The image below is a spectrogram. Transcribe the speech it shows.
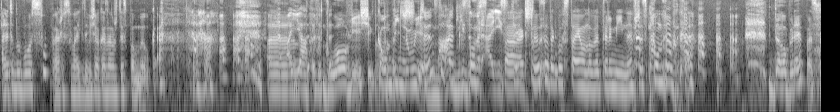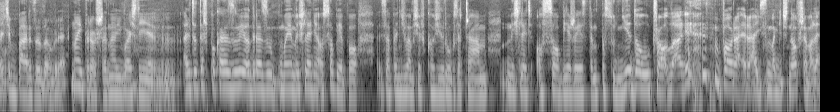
Ale to by było super, słuchaj, gdyby się okazało, że to jest pomyłka. E, A ja w głowie się kombinuje Często magizm tak, realistyczny. Tak, często tak powstają nowe terminy przez pomyłkę. Dobre, posłuchajcie, bardzo dobre. No i proszę, no i właśnie, ale to też pokazuje od razu moje myślenie o sobie, bo zapędziłam się w kozi róg, zaczęłam myśleć o sobie, że jestem po prostu niedouczona, nie? Bo re- realizm magiczny, owszem, ale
